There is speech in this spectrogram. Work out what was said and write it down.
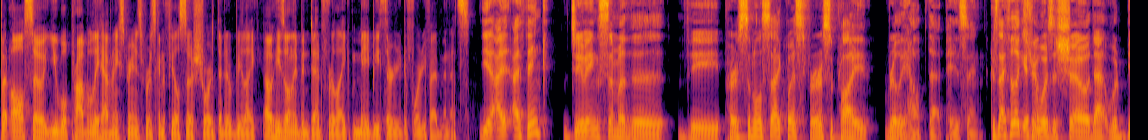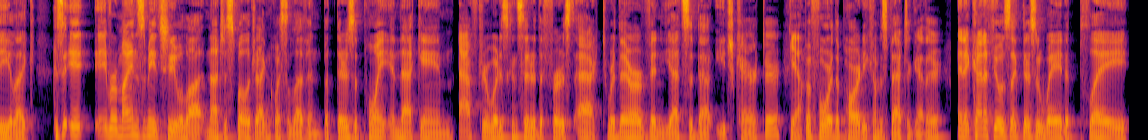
But also, you will probably have an experience where it's going to feel so short that it'll be like, oh, he's only been dead for like maybe 30 to 45 minutes. Yeah, I, I think doing some of the the personal side quests first would probably really help that pacing. Because I feel like if it was a show, that would be like because it it reminds me too a lot, not just spoiler Dragon Quest Eleven, but there's a point in that game after what is considered the first act where there are vignettes about each character Yeah. before the party comes back together. And it kind of feels like there's a way to play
